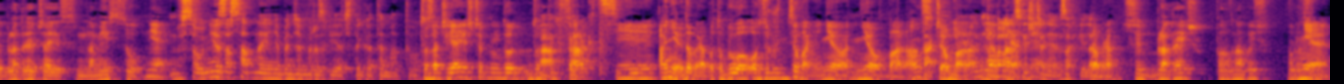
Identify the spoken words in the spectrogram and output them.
y, Blood Rage'a jest na miejscu? Nie. Są niezasadne i nie będziemy rozwijać tego tematu. To znaczy ja jeszcze bym do, do A, tych sorry. frakcji... A nie, dobra, bo to było o zróżnicowanie, nie o, nie o balans. Tak, czy o nie, balans? nie, nie, balans nie, jeszcze nie. nie, za chwilę. Dobra. Czy Blood Rage porównałbyś? Po prostu Nie,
